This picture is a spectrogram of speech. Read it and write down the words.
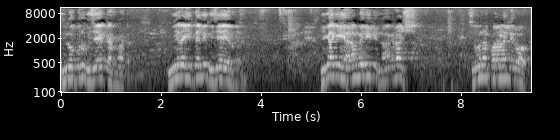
ಇನ್ನೊಬ್ಬರು ವಿಜಯ ಕರ್ನಾಟಕ. ವೀರ ಇದ್ದಲ್ಲಿ ವಿಜಯ ಇರುತ್ತೆ. ಹೀಗಾಗಿ ಆಮೇಲೆ ಇಲ್ಲಿ ನಾಗರಾಜ್ ಶಿವನ ಕೊರಳಲ್ಲಿರುವವರು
